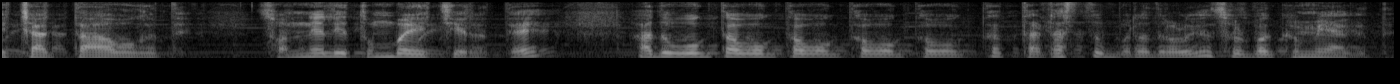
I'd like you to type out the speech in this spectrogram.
ಹೆಚ್ಚಾಗ್ತಾ ಹೋಗುತ್ತೆ. ಸೊನ್ನೆಲಿ ತುಂಬ ಹೆಚ್ಚಿರುತ್ತೆ. ಅದು ಹೋಗ್ತಾ ಹೋಗ್ತಾ ಹೋಗ್ತಾ ಹೋಗ್ತಾ ಹೋಗ್ತಾ ತಟಸ್ಥ ಬರೋದ್ರೊಳಗೆ ಸ್ವಲ್ಪ ಕಮ್ಮಿ ಆಗುತ್ತೆ.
